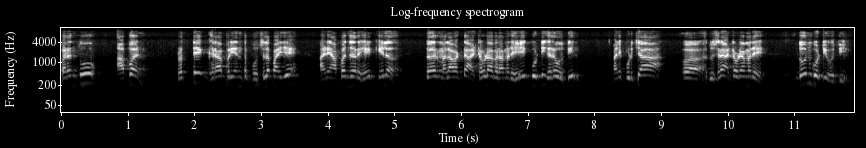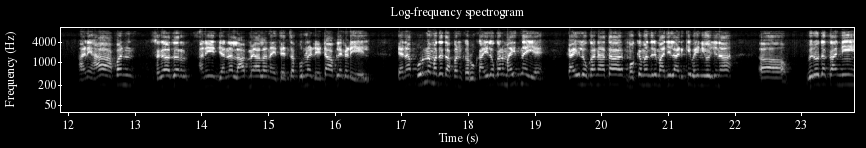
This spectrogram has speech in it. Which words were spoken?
परंतु आपण प्रत्येक घरापर्यंत पोहोचलं पाहिजे आणि आपण जर हे केलं तर मला वाटतं आठवडाभरामध्ये एक कोटी घरं होतील आणि पुढच्या दुसऱ्या आठवड्यामध्ये दोन कोटी होतील. आणि हा आपण सगळा जर आणि ज्यांना लाभ मिळाला नाही त्यांचा पूर्ण डेटा आपल्याकडे येईल. त्यांना पूर्ण मदत आपण करू. काही लोकांना माहीत नाही आहे काही लोकांना आता मुख्यमंत्री माझी लाडकी बहीण योजना विरोधकांनी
